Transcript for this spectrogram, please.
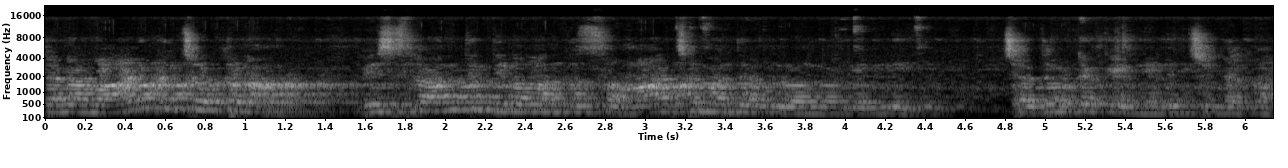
తన వాడిక చొప్పున విశ్రాంతి దినమందు సమాజ మందిరంలోకి వెళ్ళి చదువుటకై నిలిచిండగా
